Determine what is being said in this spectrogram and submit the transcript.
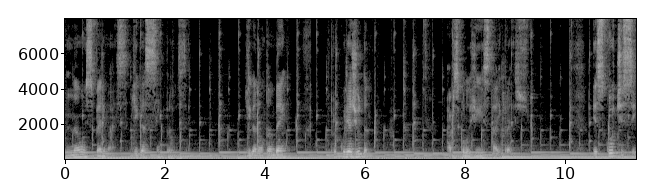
não espere mais. Diga sim para você. Diga não também. Procure ajuda. A psicologia está aí para isso. Escute-se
